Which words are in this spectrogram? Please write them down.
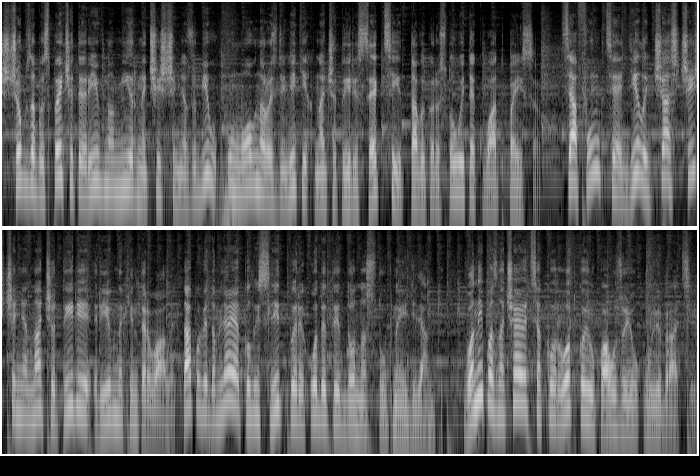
Щоб забезпечити рівномірне чищення зубів, умовно розділіть їх на 4 секції та використовуйте Quad Pacer. Ця функція ділить час чищення на 4 рівних інтервали та повідомляє, коли слід переходити до наступної ділянки. Вони позначаються короткою паузою у вібрації.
